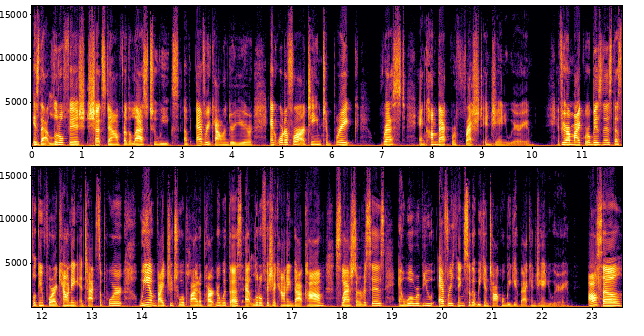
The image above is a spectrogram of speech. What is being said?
is that Little Fish shuts down for the last two weeks of every calendar year in order for our team to break, rest, and come back refreshed in January. If you're a micro business that's looking for accounting and tax support, we invite you to apply to partner with us at littlefishaccounting.com slash services, and we'll review everything so that we can talk when we get back in January. Also,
